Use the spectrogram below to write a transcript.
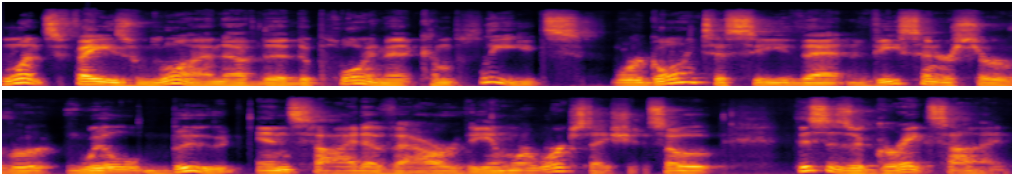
Once phase one of the deployment completes, we're going to see that vCenter Server will boot inside of our VMware workstation. So this is a great sign.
